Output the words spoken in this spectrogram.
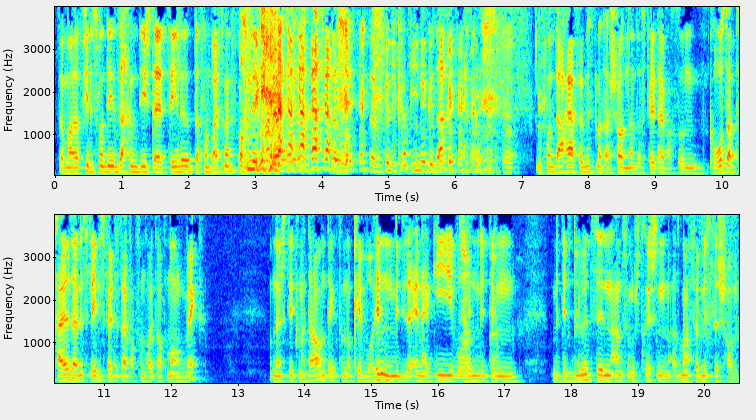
Sag mal, vieles von den Sachen, die ich da erzähle, davon weiß meine Frau nichts. das, ist, das ist für die Kabine gedacht. Von daher vermisst man das schon. Ne? Das fällt einfach so ein großer Teil seines Lebens fällt jetzt einfach von heute auf morgen weg. Und dann steht man da und denkt dann, okay, wohin mit dieser Energie, wohin ja. mit dem mit dem Blödsinn, in Anführungsstrichen. Also man vermisst es schon.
